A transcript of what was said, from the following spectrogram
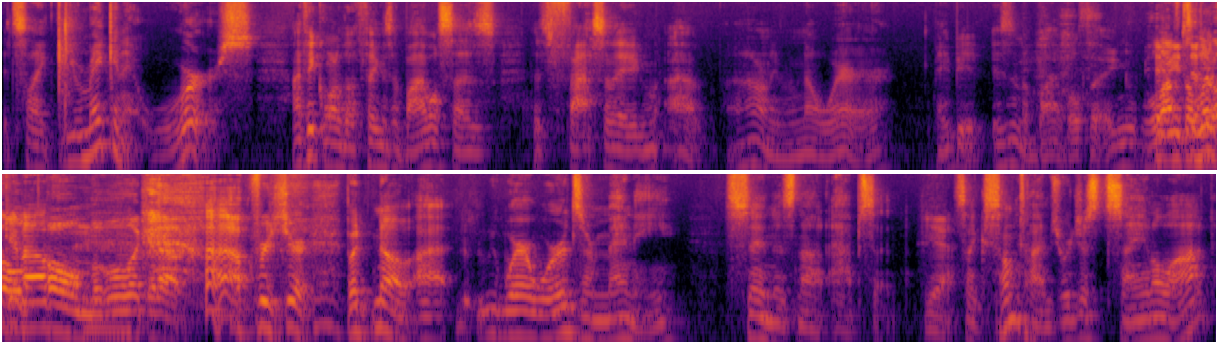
it's like you're making it worse. I think one of the things the Bible says that's fascinating. Uh, I don't even know where. Maybe it isn't a Bible thing. We'll have to look it up. poem, but we'll look it up. for sure. But no, uh, where words are many, sin is not absent. Yeah. It's like sometimes we're just saying a lot,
